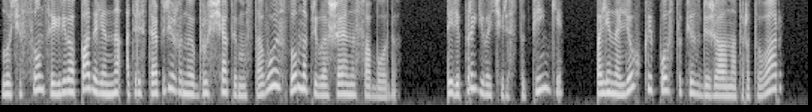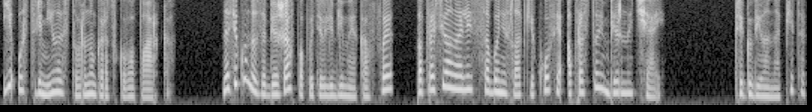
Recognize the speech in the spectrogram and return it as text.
Лучи солнца игриво падали на отреставрированную брусчатую мостовую, словно приглашая на свободу. Перепрыгивая через ступеньки, Полина легкой поступью сбежала на тротуар и устремилась в сторону городского парка. На секунду забежав по пути в любимое кафе, попросила налить с собой не сладкий кофе, а простой имбирный чай. Пригубила напиток,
